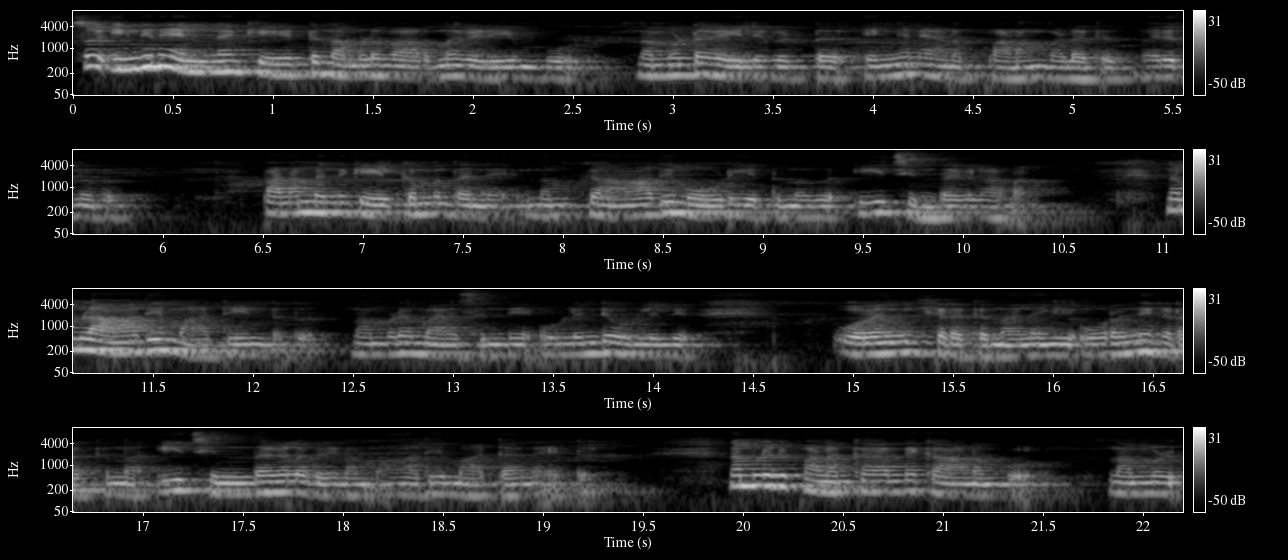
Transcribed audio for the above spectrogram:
സോ ഇങ്ങനെയെല്ലാം കേട്ട് നമ്മൾ വളർന്നു കഴിയുമ്പോൾ നമ്മളുടെ വിട്ട് എങ്ങനെയാണ് പണം വളരു വരുന്നത്? പണം എന്ന് കേൾക്കുമ്പോൾ തന്നെ നമുക്ക് ആദ്യം ഓടിയെത്തുന്നത് ഈ ചിന്തകളാണ്. നമ്മൾ ആദ്യം മാറ്റേണ്ടത് നമ്മുടെ മനസ്സിന്റെ ഉള്ളിന്റെ ഉള്ളിൽ ഉറങ്ങിക്കിടക്കുന്ന അല്ലെങ്കിൽ ഉറഞ്ഞു കിടക്കുന്ന ഈ ചിന്തകൾ വേണം ആദ്യം മാറ്റാനായിട്ട്. നമ്മളൊരു പണക്കാരനെ കാണുമ്പോൾ നമ്മൾ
